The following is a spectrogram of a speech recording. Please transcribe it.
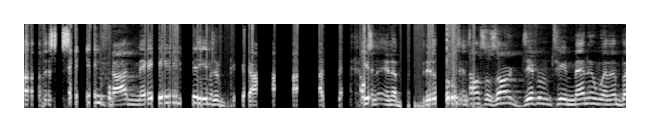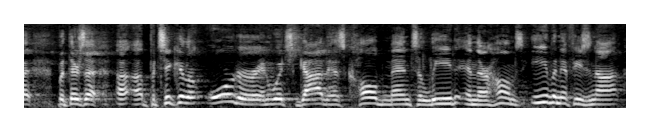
uh, the same God, made in the image of God. And, abilities and counsels aren't different between men and women, but, but there's a, a, a particular order in which God has called men to lead in their homes, even if he's not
